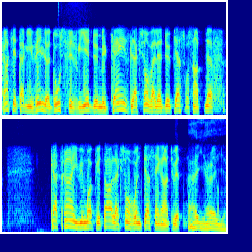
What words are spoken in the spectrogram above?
quand il est arrivé le 12 février 2015, l'action valait 2,69 Quatre ans et huit mois plus tard, l'action vaut une pièce 58. Aïe, aïe.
